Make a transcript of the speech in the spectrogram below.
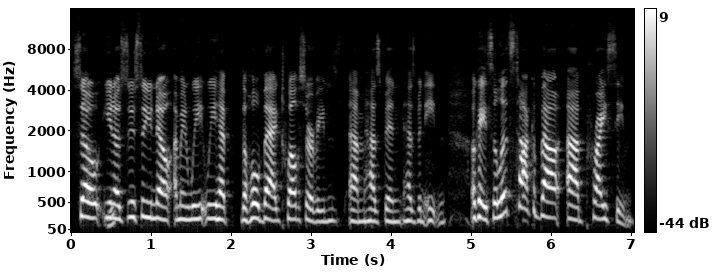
So, you know, just so you know, I mean, we we have the whole bag, 12 servings, um, has been has been eaten. Okay, so let's talk about uh, pricing.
